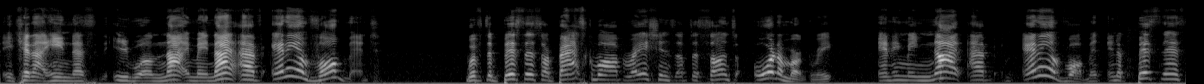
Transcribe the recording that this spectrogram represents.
He cannot. He, he will not. He may not have any involvement with the business or basketball operations of the Suns or the Mercury, and he may not have any involvement in the business,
